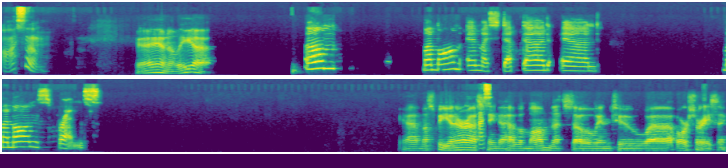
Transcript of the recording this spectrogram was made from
Awesome. Okay, and Ahlea. Um, my mom and my stepdad and my mom's friends. Yeah, it must be interesting to have a mom that's so into uh, horse racing.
